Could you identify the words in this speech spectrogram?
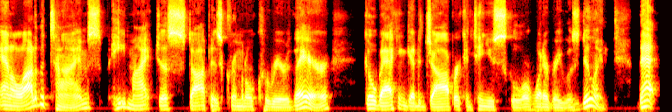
And a lot of the times, he might just stop his criminal career there go back and get a job or continue school or whatever he was doing. That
